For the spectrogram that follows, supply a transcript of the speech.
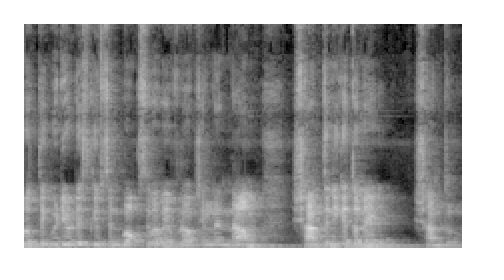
প্রত্যেক ভিডিও ডিসক্রিপশন বক্সে পাবে। ব্লগ চ্যানেলের নাম শান্তিনিকেতনের শান্তনু।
